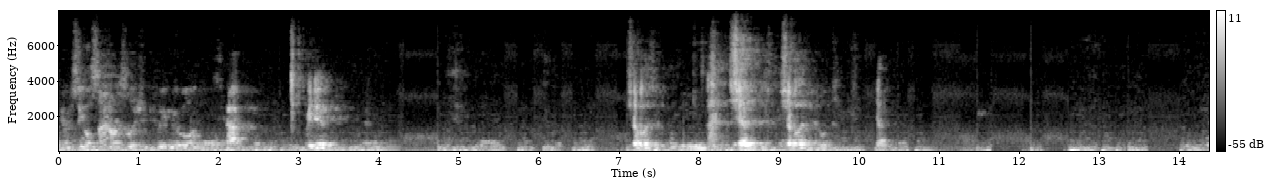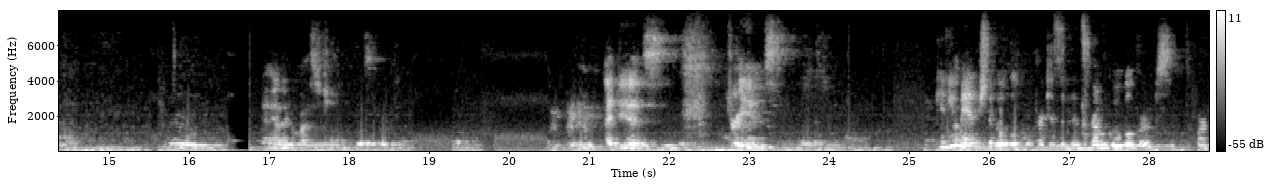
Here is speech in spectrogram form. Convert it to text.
You have a single sign-on solution between Google and Scott? We do. Shib, shibboleth. Yep. Hmm. Any other questions? Ideas? Dreams? Can you manage the Google Group participants from Google Groups, or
